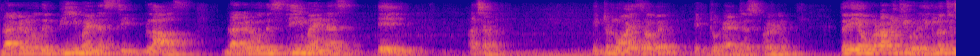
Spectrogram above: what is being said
ব্র্যাকেটের মধ্যে b মাইনাস সি প্লাস ব্র্যাকেটের মধ্যে c মাইনাস a আচ্ছা একটু নয়েজ হবে, একটু অ্যাডজাস্ট করে নেন। তো এই অঙ্কটা আমি কি করি? এগুলো হচ্ছে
